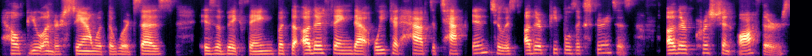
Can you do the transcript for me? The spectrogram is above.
help you understand what the word says is a big thing. But the other thing that we could have to tap into is other people's experiences other Christian authors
